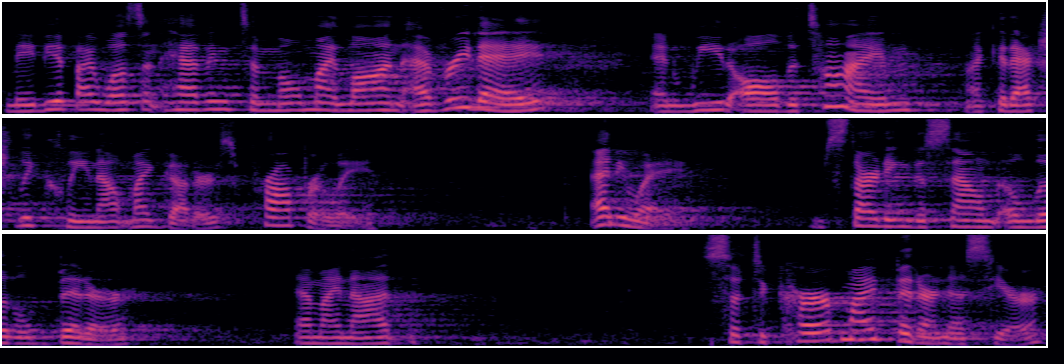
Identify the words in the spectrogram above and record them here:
maybe if I wasn't having to mow my lawn every day and weed all the time, I could actually clean out my gutters properly. Anyway, I'm starting to sound a little bitter, am I not? So, to curb my bitterness here,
